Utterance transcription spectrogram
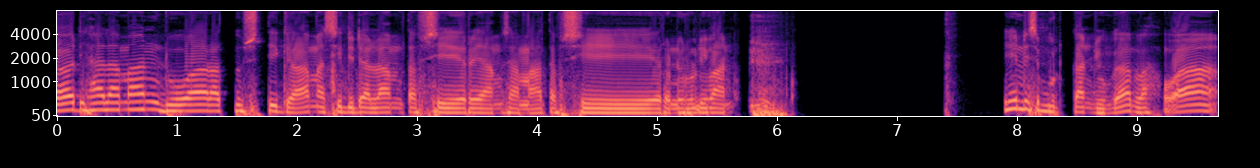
uh, di halaman 203 masih di dalam tafsir yang sama tafsir Nurul Iman. Ini disebutkan juga bahwa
